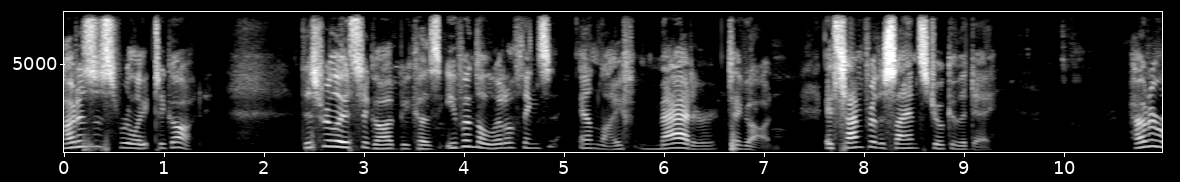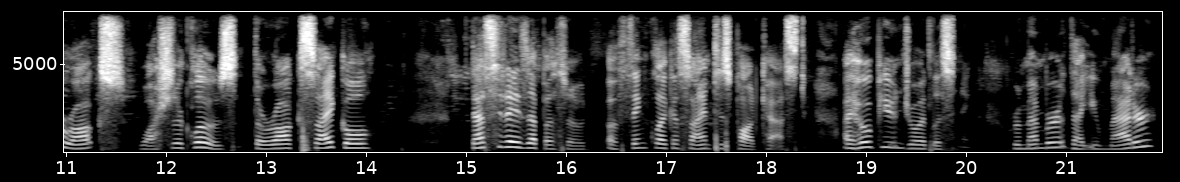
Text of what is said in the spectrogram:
how does this relate to God? This relates to God because even the little things in life matter to God. It's time for the science joke of the day. How do rocks wash their clothes? The rock cycle. That's today's episode of Think Like a Scientist podcast. I hope you enjoyed listening. Remember that you matter,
